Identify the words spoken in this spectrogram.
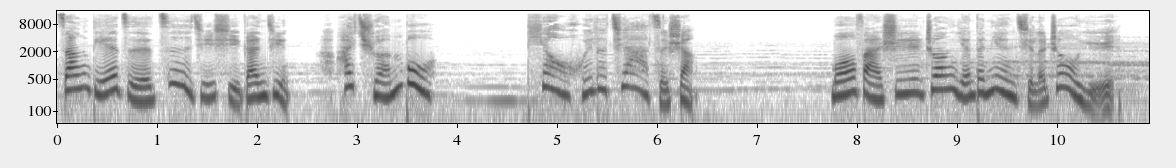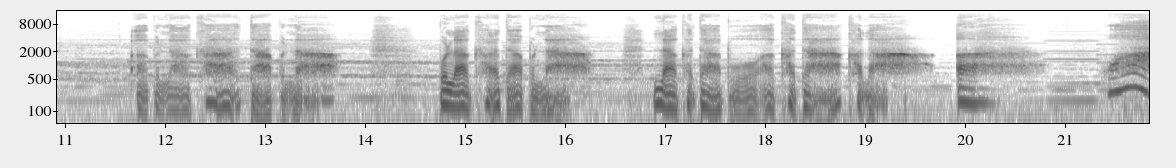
脏碟子自己洗干净，还全部跳回了架子上。魔法师庄严的念起了咒语：“阿布拉卡达布拉，布拉卡达布拉，拉卡达布阿卡达卡拉啊！”哇！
